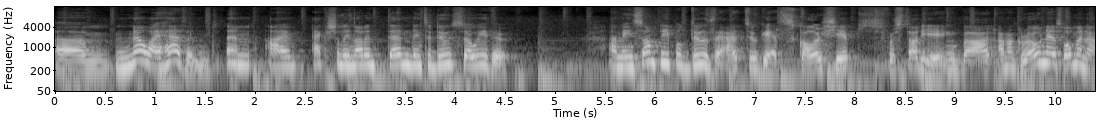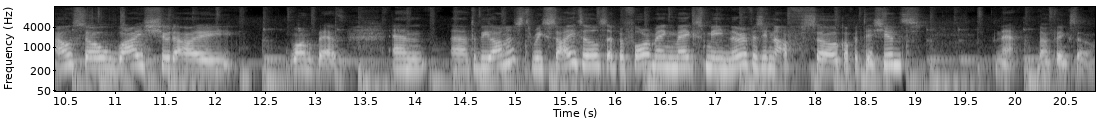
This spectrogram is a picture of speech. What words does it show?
Um, no, I haven't, and I'm actually not intending to do so either. I mean, some people do that to get scholarships for studying, but I'm a grown-ass woman now, so why should I want that? And uh, to be honest, recitals and performing makes me nervous enough. So competitions, nah, don't think so.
